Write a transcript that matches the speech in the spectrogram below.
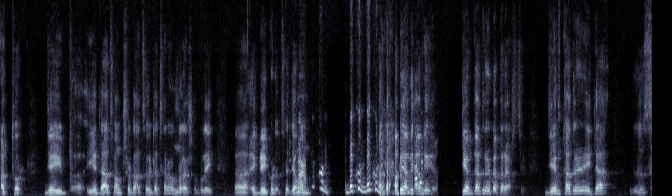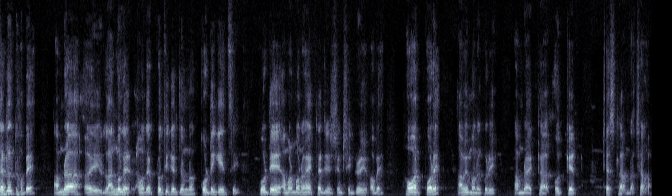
পার্থর যে ইয়েটা আছে অংশটা আছে ওইটা ছাড়া অন্যরা সকলেই এগ্রি করেছে যেমন দেখুন দেখুন আচ্ছা, আমি আমি আমি জেম কাদেরের ব্যাপারে আসছে। জেম কাদেরের এটা সেটেলড হবে। আমরা ওই লাঙ্গলের আমাদের প্রতীকের জন্য কোর্টে গিয়েছি। কোর্টে আমার মনে হয় একটা ডিসিশন শীঘ্রই হবে। হওয়ার পরে আমি মনে করি আমরা একটা ঐক্যের চেষ্টা আমরা চালাব।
